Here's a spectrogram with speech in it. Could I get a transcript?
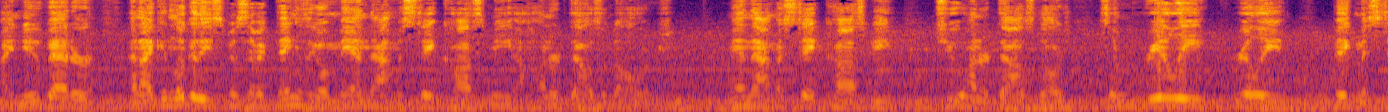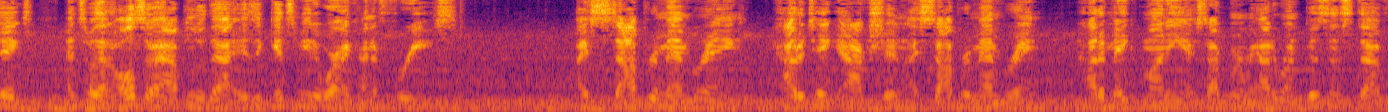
I knew better. And I can look at these specific things and go, man, that mistake cost me $100,000. Man, that mistake cost me $200,000. Some really, really big mistakes. And so that also happens with that is it gets me to where I kind of freeze. I stop remembering how to take action. I stop remembering how to make money. I stop remembering how to run business stuff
